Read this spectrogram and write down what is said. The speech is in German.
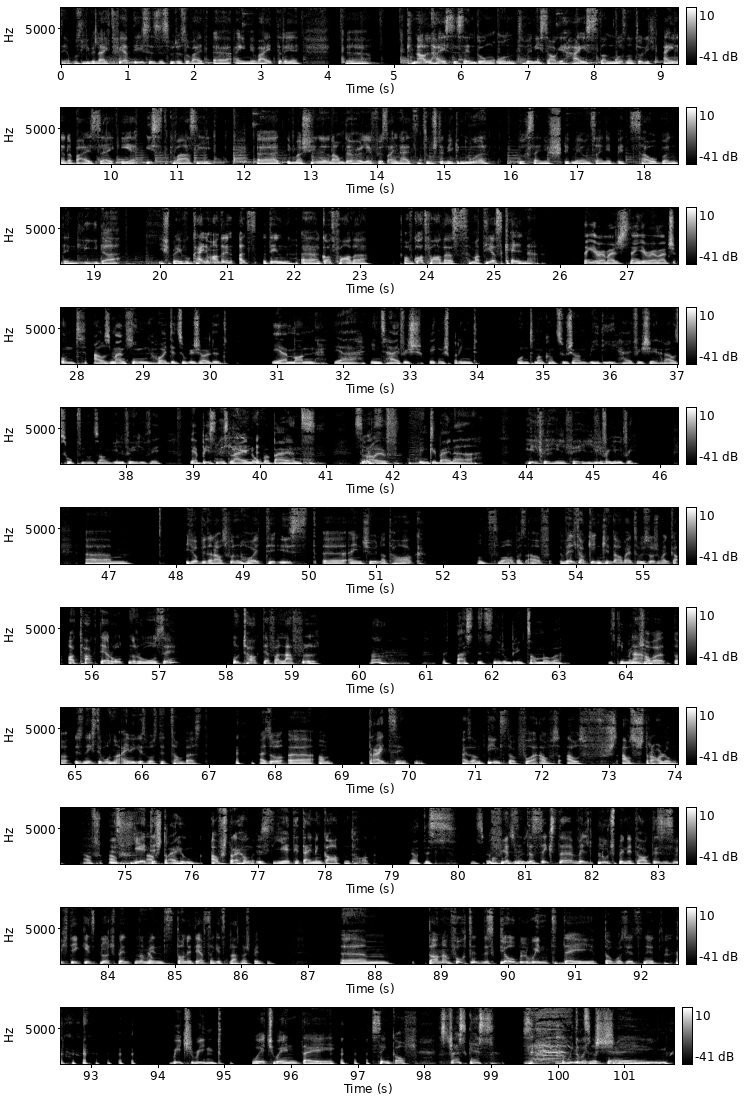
Servus, liebe Leichtfertis. Es ist wieder soweit äh, eine weitere äh, knallheiße Sendung. Und wenn ich sage heiß, dann muss natürlich einer dabei sein. Er ist quasi äh, im Maschinenraum der Hölle fürs Einheizen zuständig. Nur durch seine Stimme und seine bezaubernden Lieder. Ich spreche von keinem anderen als den äh, Godfather of Godfathers, Matthias Kellner. Thank you very much, thank you very much. Und aus manchen heute zugeschaltet, der Mann, der ins Haifischbecken springt und man kann zuschauen, wie die Haifische raushupfen und sagen, Hilfe, Hilfe. Der Businessline Oberbayerns, So Ralf Winkelbeiner. Hilfe, Hilfe, Hilfe. Hilfe, Hilfe. Ähm, ich habe wieder rausgefunden, heute ist äh, ein schöner Tag. Und zwar, pass auf, Welttag gegen Kinderarbeit, sowieso schon mal, Tag der roten Rose und Tag der Falafel. Ah, passt jetzt nicht unbedingt zusammen, aber das können wir eh Nein, schon. aber da ist nächste Woche noch einiges, was nicht zusammenpasst. Also äh, am 13., also am Dienstag vor Aus, Aus, Ausstrahlung, auf, ist auf, jede- Aufstreichung. Aufstreichung ist Jete deinen Gartentag. Ja, das, das machen wir sowieso. 14.06. Weltblutspendetag. Das ist wichtig. Geht's Blut spenden und Ja. wenn es da nicht darf, dann geht's Plasma spenden. Ähm, dann am 15. ist Global Wind Day. Da weiß ich jetzt nicht. Which Wind? Which Wind Day? Think of. Stress Gas. The Winds of Shame.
